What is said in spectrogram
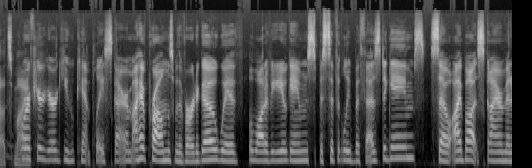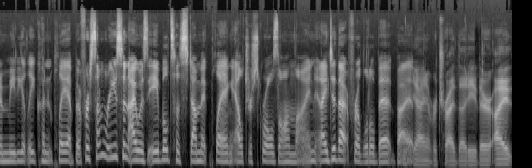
that's my. Or if you're Yergy who can't play Skyrim, I have problems with Vertigo with a lot of video games, specifically Bethesda games. So I bought Skyrim and immediately couldn't play it. But for some reason, I was able to stomach playing Elder Scrolls Online, and I did that for a little bit. But yeah, I never tried that either. I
